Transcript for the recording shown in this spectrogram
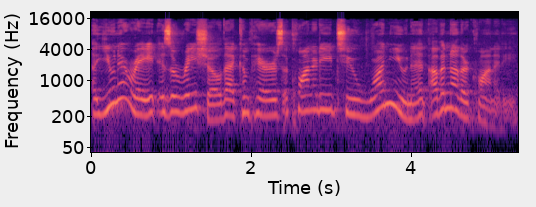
A unit rate is a ratio that compares a quantity to one unit of another quantity.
